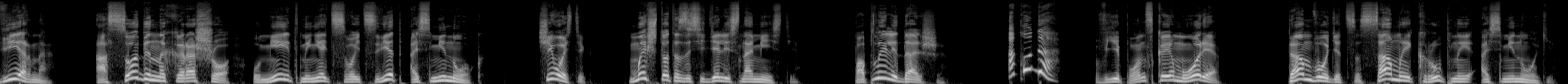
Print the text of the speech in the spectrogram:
Верно. Особенно хорошо умеет менять свой цвет осьминог. Чевостик, мы что-то засиделись на месте. Поплыли дальше. А куда? В Японское море. Там водятся самые крупные осьминоги.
